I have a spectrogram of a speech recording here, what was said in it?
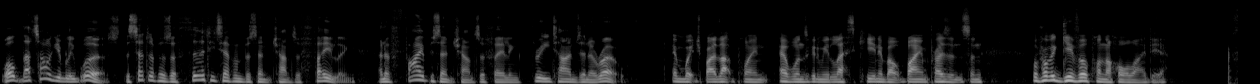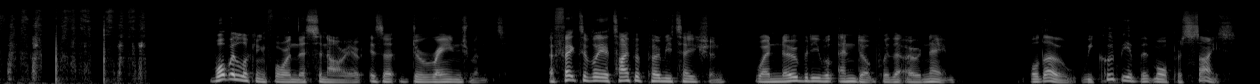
Well, that's arguably worse. The setup has a 37% chance of failing and a 5% chance of failing three times in a row. In which, by that point, everyone's going to be less keen about buying presents and will probably give up on the whole idea. What we're looking for in this scenario is a derangement, effectively a type of permutation where nobody will end up with their own name. Although, we could be a bit more precise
